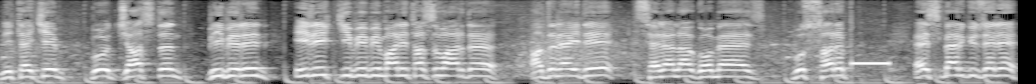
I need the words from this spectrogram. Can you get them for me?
Nitekim bu Justin Bieber'in ilik gibi bir manitası vardı. Adı neydi? Selena Gomez. Bu sarı p- esmer güzeli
